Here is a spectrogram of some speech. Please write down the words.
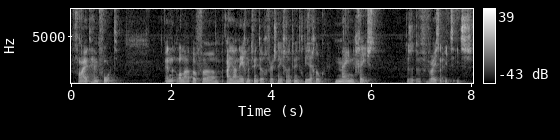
vanuit hem voort. En Allah, of, eh Ayah 29, vers 29, die zegt ook mijn geest. Dus het verwijst naar iets, iets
